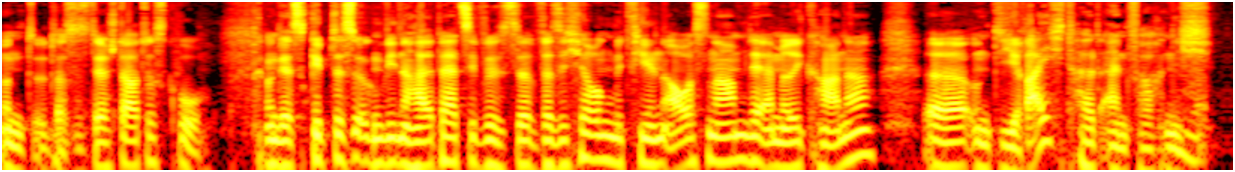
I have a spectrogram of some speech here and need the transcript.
Und das ist der Status quo. Und jetzt gibt es irgendwie eine halbherzige Versicherung mit vielen Ausnahmen der Amerikaner, äh, und die reicht halt einfach nicht. Ja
